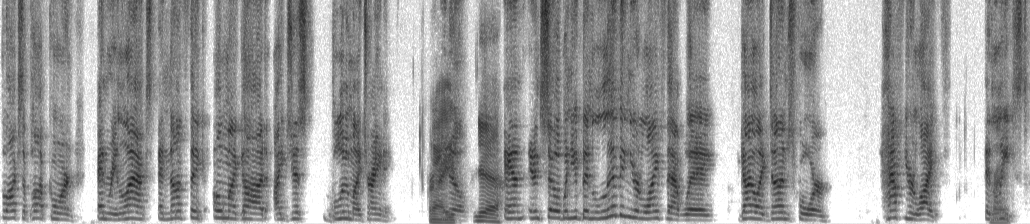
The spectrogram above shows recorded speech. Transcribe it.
box of popcorn, and relax and not think, oh my God, I just blew my training. Right. You know, Yeah. and and so when you've been living your life that way, a guy like Dunge for half your life at Right. least,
